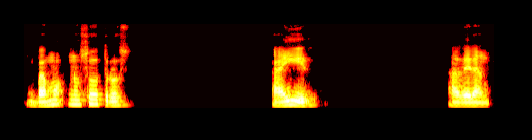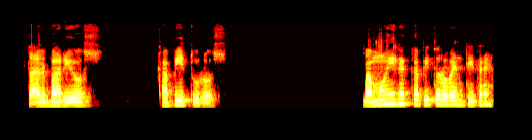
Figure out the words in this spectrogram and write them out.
vamos nosotros a ir a adelantar varios capítulos. Vamos a ir al capítulo 23.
